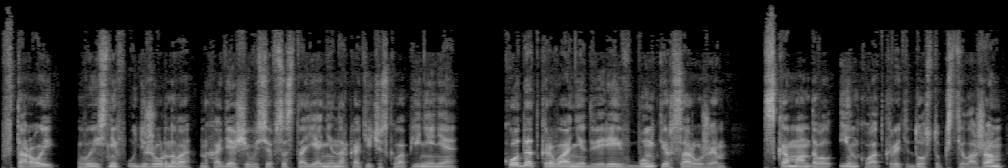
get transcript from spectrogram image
Второй, выяснив у дежурного, находящегося в состоянии наркотического опьянения, коды открывания дверей в бункер с оружием, скомандовал Инку открыть доступ к стеллажам,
